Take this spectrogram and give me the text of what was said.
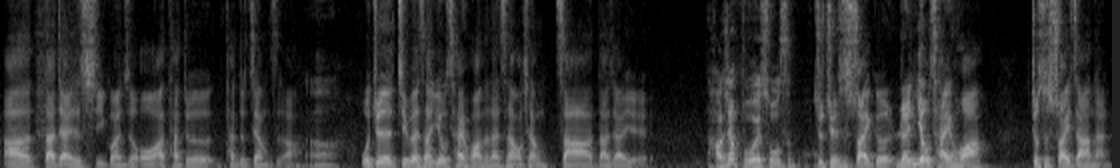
啊，大家也是习惯就哦啊，他就他就这样子啊，啊，我觉得基本上有才华的男生好像渣，大家也好像不会说什么，就觉得是帅哥，人有才华就是帅渣男，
